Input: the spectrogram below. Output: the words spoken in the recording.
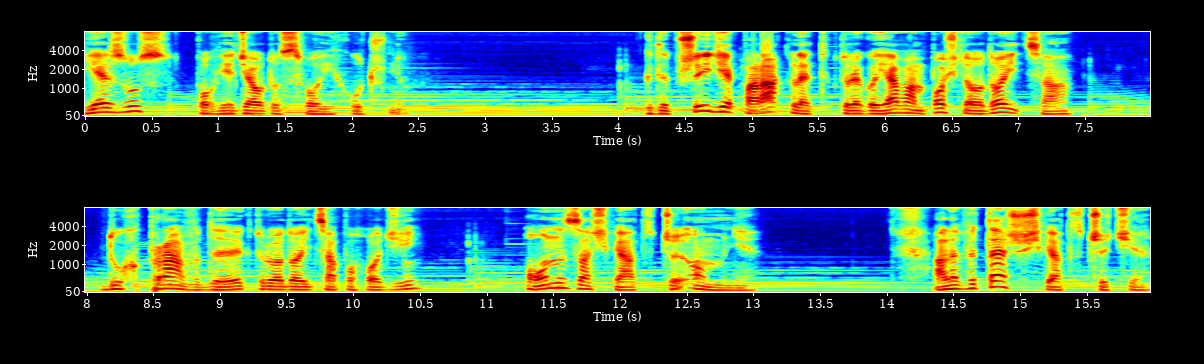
Jezus powiedział do swoich uczniów: gdy przyjdzie paraklet, którego ja wam poślę od Ojca, duch prawdy, który od Ojca pochodzi, on zaświadczy o mnie. Ale wy też świadczycie,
